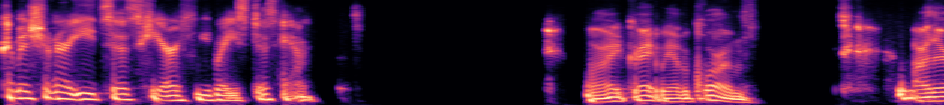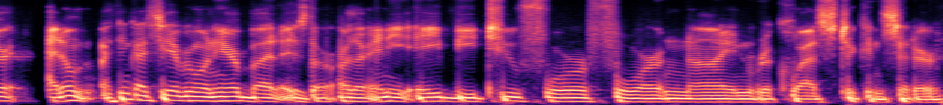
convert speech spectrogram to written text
Commissioner Eads is here. He raised his hand. All right, great. We have a quorum. Are there, I don't, I think I see everyone here, but is there, are there any AB 2449 requests to consider?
